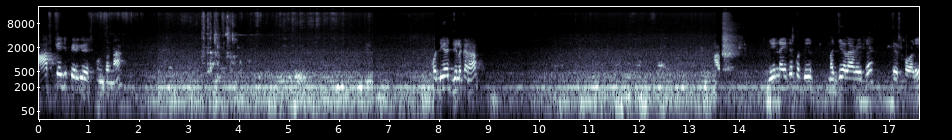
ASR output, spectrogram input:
హాఫ్ కేజీ పెరిగి వేసుకుంటున్నా. కొద్దిగా జీలకర్ర. దీన్ని అయితే కొద్ది మజ్జిగలాగైతే చేసుకోవాలి.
